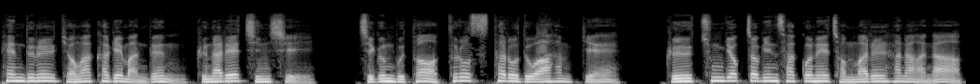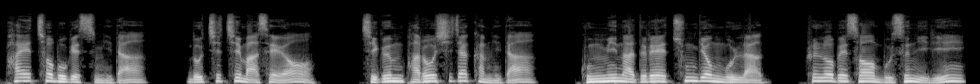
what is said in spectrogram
팬들을 경악하게 만든 그날의 진실. 지금부터 트로스타로드와 함께 그 충격적인 사건의 전말을 하나하나 파헤쳐 보겠습니다. 놓치지 마세요. 지금 바로 시작합니다. 국민 아들의 충격 몰락, 클럽에서 무슨 일이?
